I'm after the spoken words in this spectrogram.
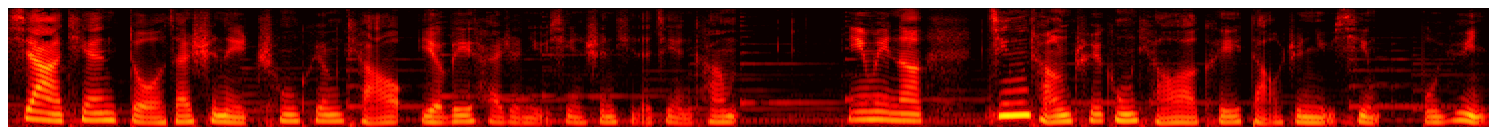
夏天躲在室内吹空调也危害着女性身体的健康，因为呢，经常吹空调啊，可以导致女性不孕。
